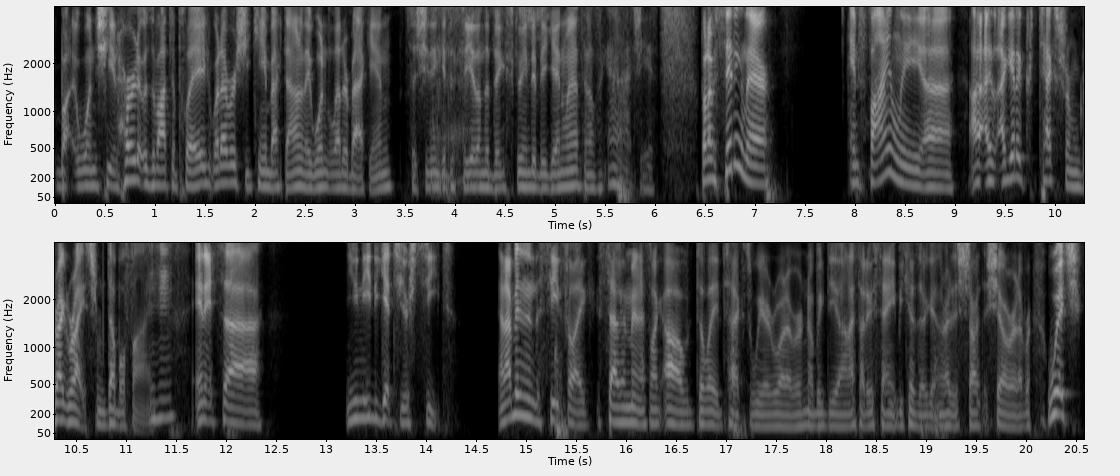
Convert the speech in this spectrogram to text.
but when she had heard it was about to play, whatever, she came back down and they wouldn't let her back in, so she didn't get to see it on the big screen to begin with. And I was like, ah, jeez. But I'm sitting there, and finally, uh, I, I get a text from Greg Rice from Double Fine, and it's uh, you need to get to your seat. And I've been in the seat for like seven minutes. I'm like, oh, delayed text, weird, whatever, no big deal. And I thought he was saying it because they're getting ready to start the show or whatever. Which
